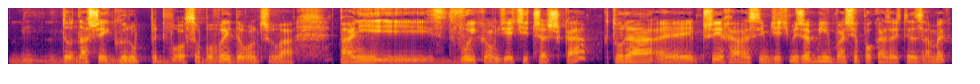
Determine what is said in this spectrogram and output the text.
do naszej grupy dwuosobowej dołączyła pani z dwójką dzieci, Czeszka, która e, przyjechała z tymi dziećmi, żeby im właśnie pokazać ten zamek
